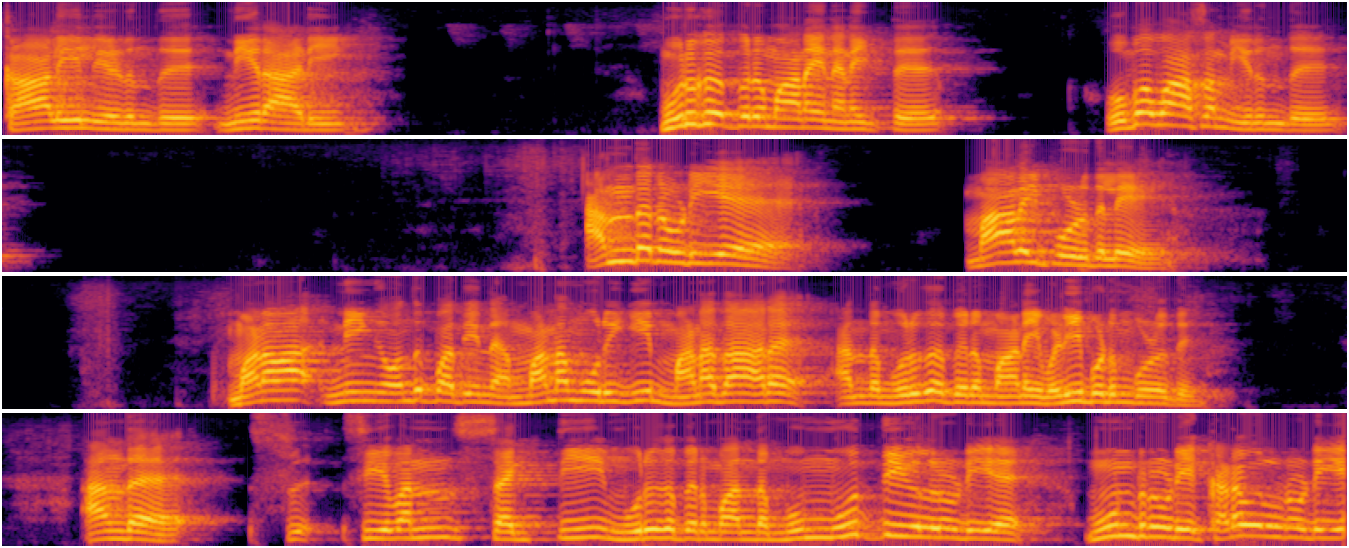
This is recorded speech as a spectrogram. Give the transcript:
காலையில் எழுந்து நீராடி முருகப்பெருமானை நினைத்து உபவாசம் இருந்து அந்தனுடைய மாலை பொழுதிலே மன நீங்க வந்து பார்த்தீங்கன்னா மனமுருகி மனதார அந்த முருகப்பெருமானை வழிபடும் பொழுது அந்த சிவன் சக்தி முருகப்பெருமான் அந்த மும்மூர்த்திகளுடைய மூன்றுடைய கடவுளுடைய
